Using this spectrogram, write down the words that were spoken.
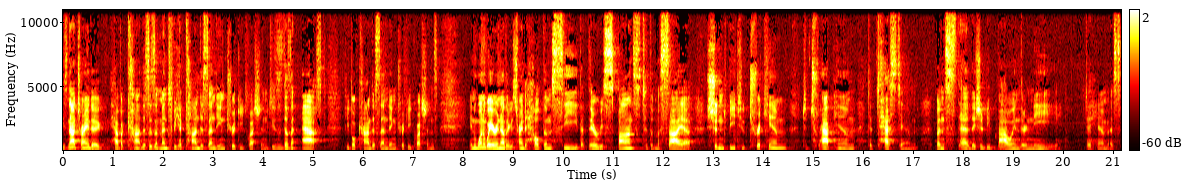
he's not trying to have a con- this isn't meant to be a condescending tricky question jesus doesn't ask people condescending tricky questions in one way or another he's trying to help them see that their response to the messiah shouldn't be to trick him to trap him to test him but instead they should be bowing their knee to him as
